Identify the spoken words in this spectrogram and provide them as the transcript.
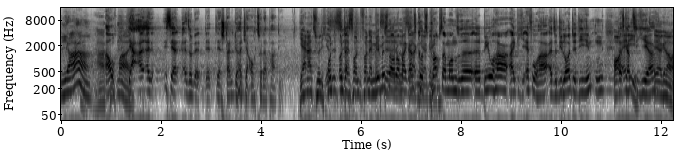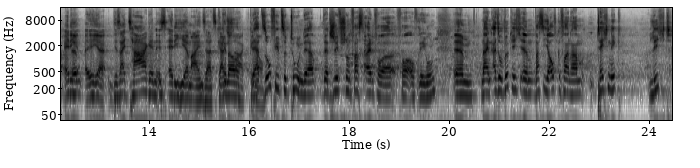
Ja. Ja, Auch. guck mal. Ja, also, ist ja, also der der Stand gehört ja auch zu der Party. Ja, natürlich. Und, und äh, das, von, von der wir Messe müssen auch noch mal ganz kurz ja, genau. Props an unsere äh, BOH, eigentlich FOH, also die Leute, die hinten Oh, das Eddie. Ganze hier. Ja, genau. Eddie, Ähm, äh, hier, seit Tagen ist Eddie hier im Einsatz. Ganz Genau. stark. der hat so viel zu tun, der, der schläft schon fast ein vor, vor Aufregung. Ähm, nein, also wirklich, ähm, was sie hier aufgefahren haben, Technik, Licht,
